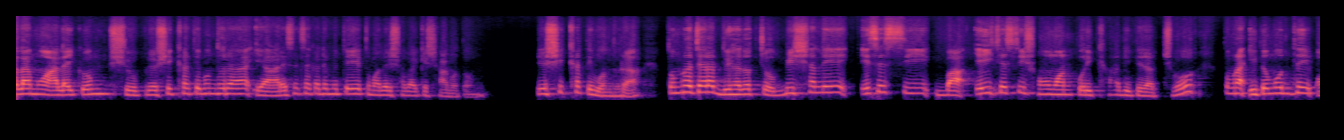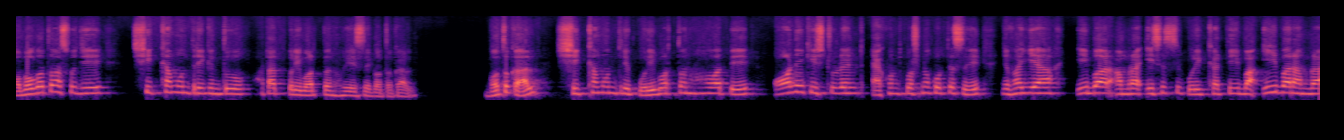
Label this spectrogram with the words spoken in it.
আসসালামু আলাইকুম। সুপ্রিয় শিক্ষার্থী বন্ধুরা এআরএসএস একাডেমিতে তোমাদের সবাইকে স্বাগতম। প্রিয় শিক্ষার্থী বন্ধুরা, তোমরা যারা দুই হাজার চব্বিশ সালে এসএসসি বা এইচএসসি সমমান পরীক্ষা দিতে যাচ্ছ, তোমরা ইতোমধ্যেই অবগত আছো যে শিক্ষামন্ত্রী কিন্তু হঠাৎ পরিবর্তন হয়েছে গতকাল। গতকাল শিক্ষামন্ত্রী পরিবর্তন হওয়াতে অনেক স্টুডেন্ট এখন প্রশ্ন করতেছে যে, ভাইয়া, এবার আমরা এসএসসি পরীক্ষার্থী বা এইবার আমরা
